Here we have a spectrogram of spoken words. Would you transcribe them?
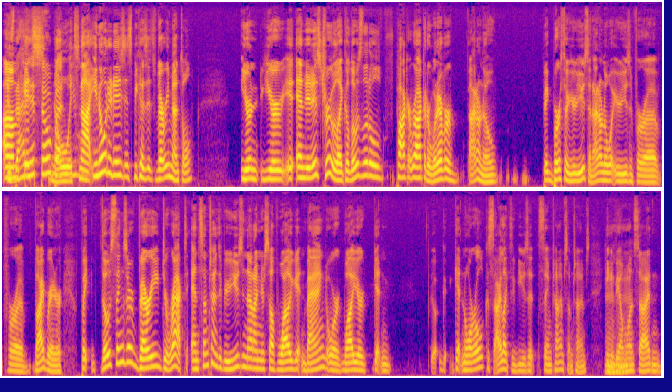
Um, that it, it's, though? But No, you- it's not. You know what it is? It's because it's very mental. You're you're, it, and it is true. Like those little pocket rocket or whatever. I don't know, Big Bertha you're using. I don't know what you're using for a for a vibrator. But those things are very direct, and sometimes if you're using that on yourself while you're getting banged or while you're getting getting oral, because I like to use it at the same time. Sometimes he can be on one side and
